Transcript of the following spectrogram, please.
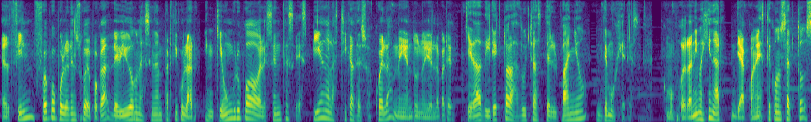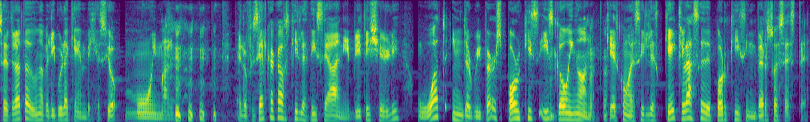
El film fue popular en su época debido a una escena en particular en que un grupo de adolescentes espían a las chicas de su escuela mediante un hoyo en la pared, que da directo a las duchas del baño de mujeres. Como podrán imaginar, ya con este concepto se trata de una película que envejeció muy mal. El oficial Kakowski les dice a Annie, Britt y Shirley, What in the reverse Porky's is going on? Que es como decirles qué clase de Porky's inverso es este.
